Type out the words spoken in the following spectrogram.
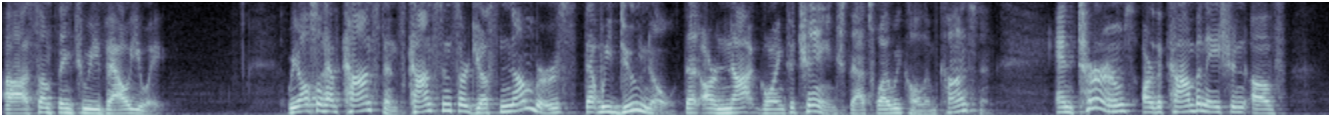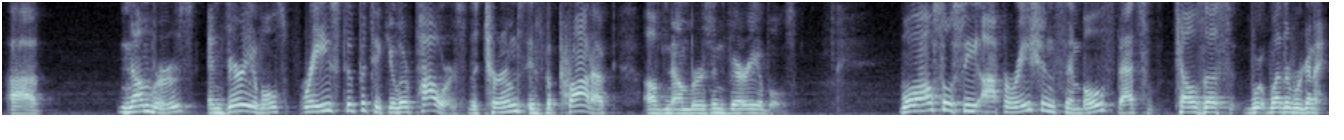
uh, something to evaluate. We also have constants. Constants are just numbers that we do know that are not going to change. That's why we call them constant. And terms are the combination of uh, numbers and variables raised to particular powers. The terms is the product of numbers and variables. We'll also see operation symbols. That tells us whether we're going to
